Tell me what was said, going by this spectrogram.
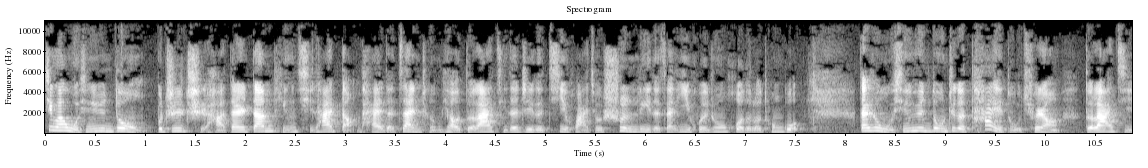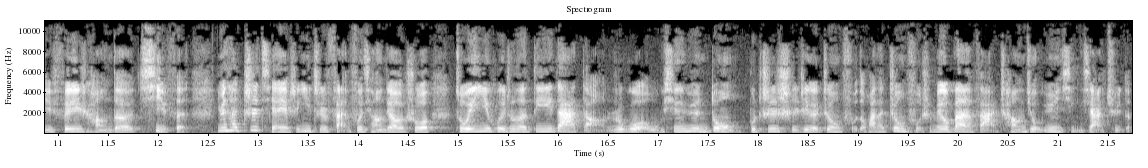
尽管五星运动不支持哈，但是单凭其他党派的赞成票，德拉吉的这个计划就顺利的在议会中获得了通过。但是五星运动这个态度却让德拉吉非常的气愤，因为他之前也是一直反复强调说，作为议会中的第一大党，如果五星运动不支持这个政府的话，那政府是没有办法长久运行下去的。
